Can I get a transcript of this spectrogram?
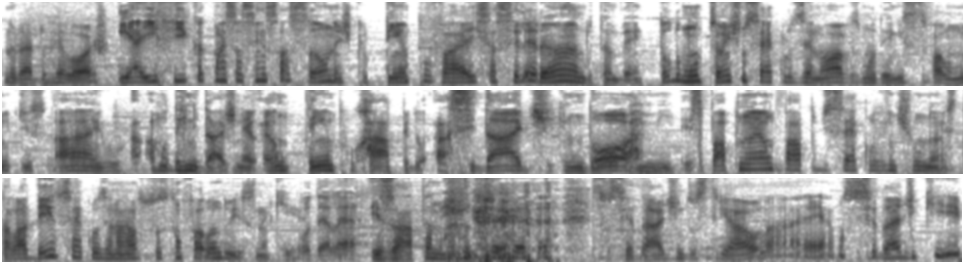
no horário do relógio. E aí fica com essa sensação, né, de que o tempo vai se acelerando também. Todo mundo, principalmente no século XIX, os modernistas falam muito disso. Ah, a modernidade, né, é um tempo rápido, a cidade que não dorme. Esse papo não é um papo de século XXI, não. Está lá desde o século XIX, as pessoas estão falando isso, né, que é Baudelaire. Exatamente. a sociedade industrial lá é uma sociedade em que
